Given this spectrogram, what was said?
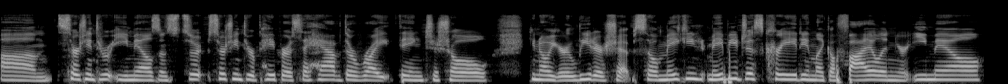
um, searching through emails and ser- searching through papers to have the right thing to show, you know, your leadership. So making maybe just creating like a file in your email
